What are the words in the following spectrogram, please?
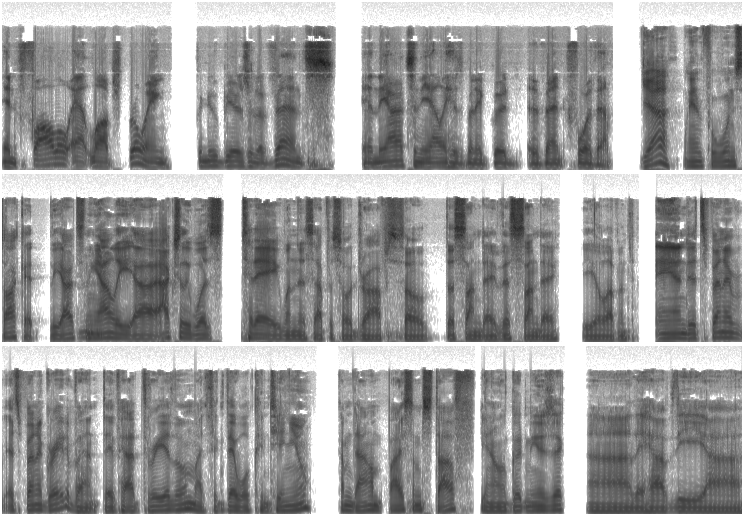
and follow at Lops Brewing for new beers and events. And the Arts in the Alley has been a good event for them. Yeah, and for Woonsocket, the Arts in the Alley uh, actually was today when this episode drops. So the Sunday, this Sunday, the 11th, and it's been a it's been a great event. They've had three of them. I think they will continue. Come down, buy some stuff. You know, good music. Uh, they have the uh,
